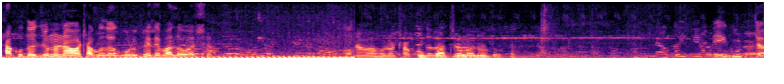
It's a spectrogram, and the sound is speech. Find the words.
ঠাকুরদার জন্য নেওয়া ঠাকুরদা গুড় খেতে ভালোবাসে। নেওয়া হলো ঠাকুরদাদার জন্য। এই গুড়টা।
